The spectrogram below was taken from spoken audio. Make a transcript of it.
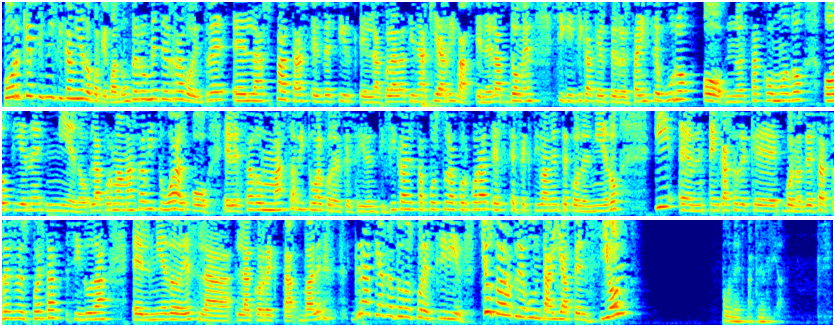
¿Por qué significa miedo? Porque cuando un perro mete el rabo entre eh, las patas, es decir, la cola la tiene aquí arriba en el abdomen, significa que el perro está inseguro o no está cómodo o tiene miedo. La forma más habitual o el estado más habitual con el que se identifica esta postura corporal es efectivamente con el miedo y em, en caso de que, bueno, de estas tres respuestas, sin duda el miedo es la, correcta, ¿vale? Gracias a todos por escribir. Chuto la pregunta y atención atención, poned atención.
